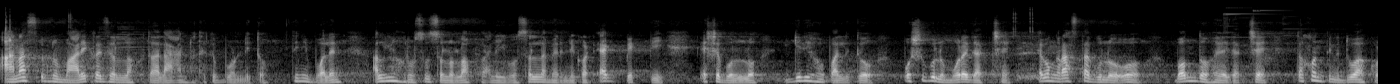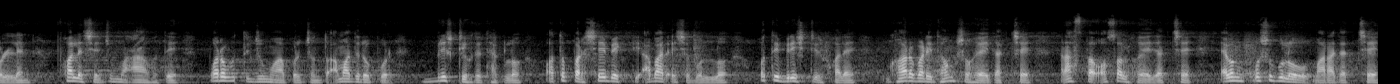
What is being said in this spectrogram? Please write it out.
আনাস ইবনু মালিক রাজি আল্লাহ তালা আহ্ন থেকে বর্ণিত। তিনি বলেন, আল্লাহ রসুল সাল্লাহ আলী ওসাল্লামের নিকট এক ব্যক্তি এসে বলল, গৃহপালিত পশুগুলো মরে যাচ্ছে এবং রাস্তাগুলোও বন্ধ হয়ে যাচ্ছে। তখন তিনি দোয়া করলেন, ফলে সে জুমা হতে, পরবর্তী জুমা পর্যন্ত আমাদের উপর বৃষ্টি হতে থাকল। অতঃপর সে ব্যক্তি আবার এসে বলল অতি বৃষ্টির ফলে ঘর বাড়ি ধ্বংস হয়ে যাচ্ছে, রাস্তা অসল হয়ে যাচ্ছে এবং পশুগুলোও মারা যাচ্ছে।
